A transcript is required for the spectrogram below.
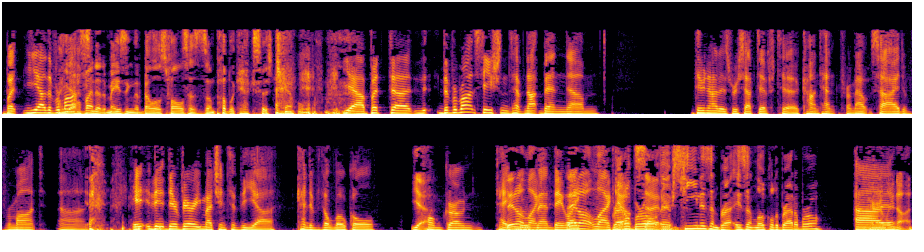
But yeah, the Vermont. Yeah, I find it amazing that Bellows Falls has its own public access channel. yeah, but uh, the, the Vermont stations have not been. Um, they're not as receptive to content from outside of Vermont. Uh, it, they- they're very much into the uh, kind of the local, Yeah. homegrown type They don't like- movement. they, they like don't like Brattleboro, uh, outsiders. Keene isn't Bra- isn't local to Brattleboro. Apparently uh, not.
